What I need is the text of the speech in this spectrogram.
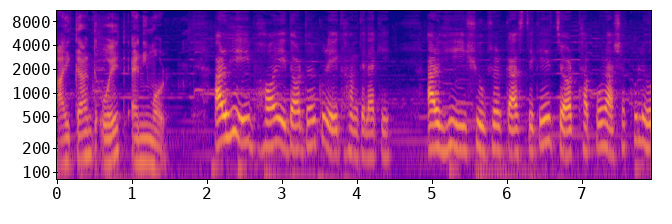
I can't wait anymore. Arohi ভয়ে দরদর করে ঘামতে লাগে। আরোহী শুভ্রর কাছ থেকে চর থাপ্পড় আশা করলেও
